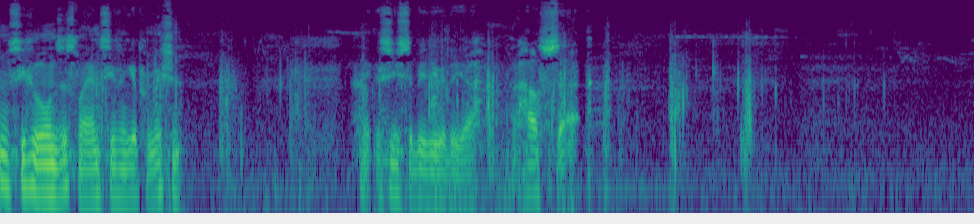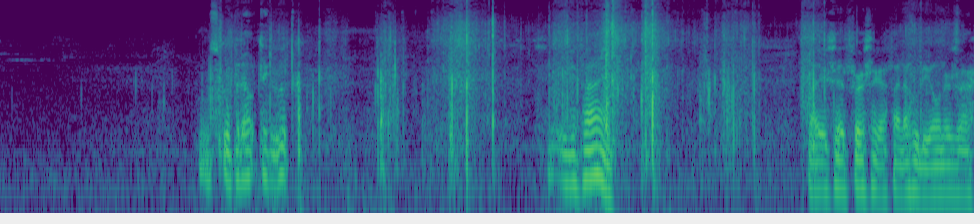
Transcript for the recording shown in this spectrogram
Let's see who owns this land, see if I can get permission. I think this used to be where the, uh, the house sat. We'll scope it out, take a look. See what we can find. Like I said, first I gotta find out who the owners are.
